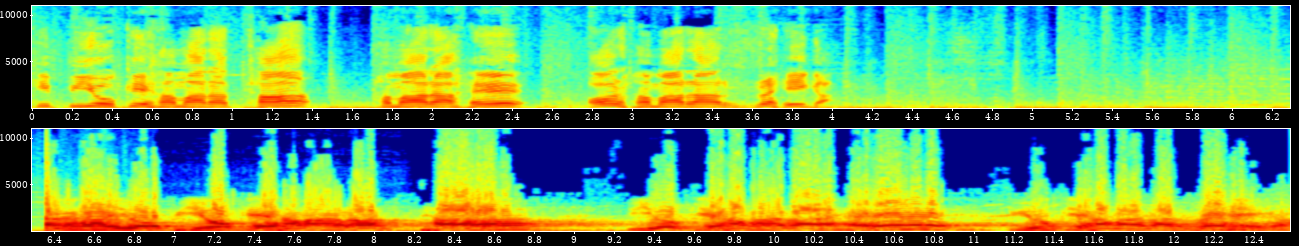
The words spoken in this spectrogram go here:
कि पीओके हमारा था, हमारा है और हमारा रहेगा। पीओके हमारा था, पीओके हमारा है, पीओके हमारा रहेगा।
